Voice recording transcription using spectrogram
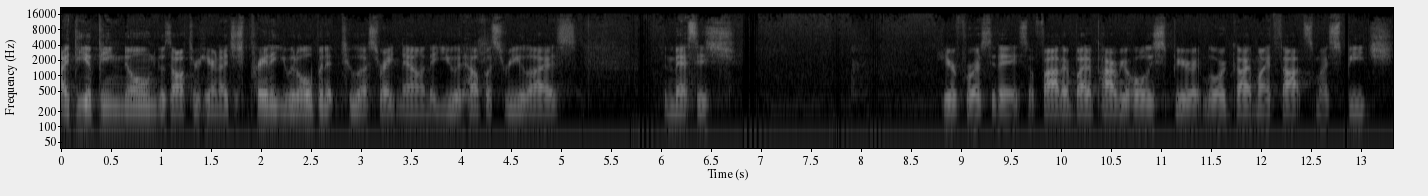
idea of being known goes all through here. And I just pray that you would open it to us right now and that you would help us realize the message here for us today. So, Father, by the power of your Holy Spirit, Lord, guide my thoughts, my speech,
